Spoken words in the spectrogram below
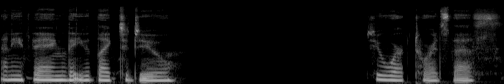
anything that you'd like to do to work towards this.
